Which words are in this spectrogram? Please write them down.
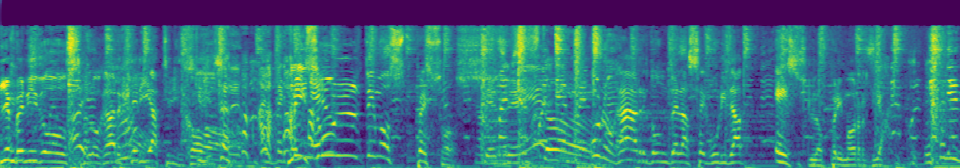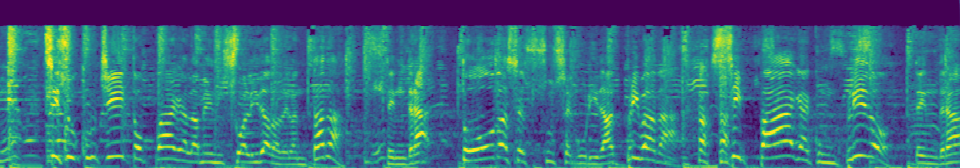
Bienvenidos al hogar geriátrico. Mis últimos pesos. Un hogar donde la seguridad es lo primordial. Si su cuchito paga la mensualidad adelantada, tendrá toda su seguridad privada. Si paga cumplido, tendrá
